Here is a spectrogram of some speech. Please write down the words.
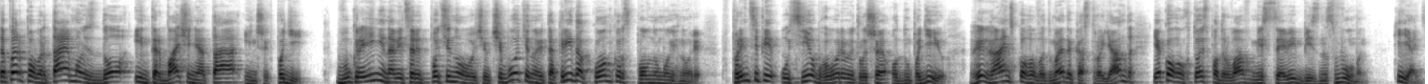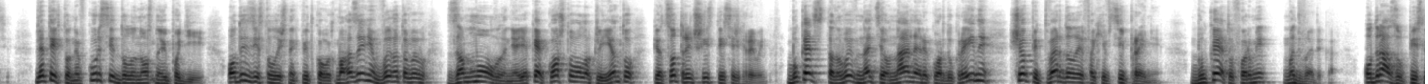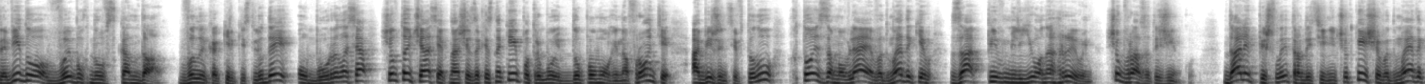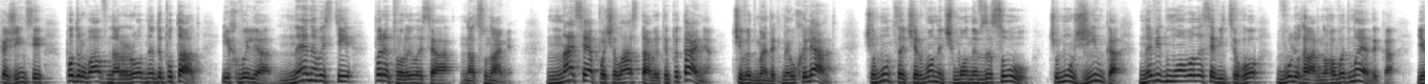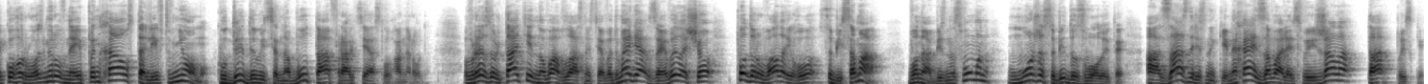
Тепер повертаємось до інтербачення та інших подій. В Україні навіть серед поціновувачів Чеботіної та Кріда конкурс в повному ігнорі. В принципі, усі обговорюють лише одну подію гігантського ведмедика з троянд, якого хтось подарував місцевій бізнес-вумен киянці. Для тих, хто не в курсі доленосної події. Один зі столичних квіткових магазинів виготовив замовлення, яке коштувало клієнту 536 тисяч гривень. Букет встановив національний рекорд України, що підтвердили фахівці премії. Букет у формі медведика. Одразу після відео вибухнув скандал. Велика кількість людей обурилася, що в той час, як наші захисники потребують допомоги на фронті, а біженці в тилу, хтось замовляє ведмедиків за півмільйона гривень, щоб вразити жінку. Далі пішли традиційні чутки, що ведмедика жінці подарував народний депутат, і хвиля ненависті перетворилася на цунамі. Нація почала ставити питання: чи ведмедик не ухилянт? Чому це червоне чмо не в ЗСУ? Чому жінка не відмовилася від цього вульгарного ведмедика? Якого розміру в неї пентхаус та ліфт в ньому? Куди дивиться набу та фракція Слуга народу? В результаті нова власниця ведмедя заявила, що подарувала його собі сама. Вона, бізнесвумен, може собі дозволити, а заздрісники нехай завалять свої жала та писки.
